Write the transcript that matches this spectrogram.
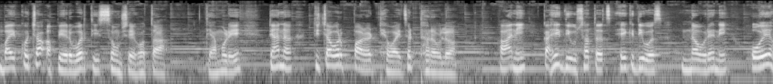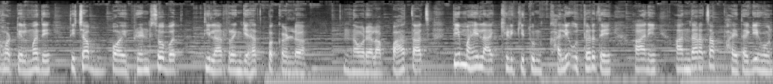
बायकोच्या अपेअरवरती संशय होता. त्यामुळे त्यानं तिच्यावर पाळत ठेवायचं ठरवलं. आणि काही दिवसातच एक दिवस नवऱ्याने ओए हॉटेलमध्ये तिच्या बॉयफ्रेंडसोबत तिला रंगेहात पकडलं. नवऱ्याला पाहताच ती महिला खिडकीतून खाली उतरते आणि अंधाराचा फायदा घेऊन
